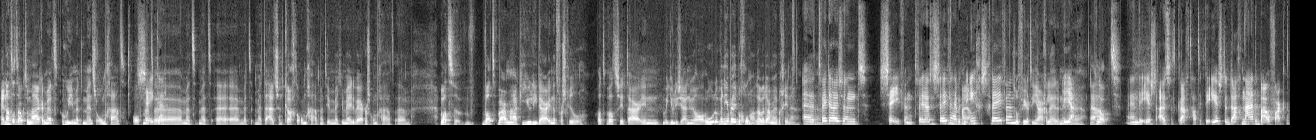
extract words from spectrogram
En had dat ook te maken met hoe je met de mensen omgaat? Of met, uh, met, met, uh, met, met de uitzendkrachten omgaat, met je, met je medewerkers omgaat? Um, wat, wat, waar maken jullie daarin het verschil? Wat, wat zit daarin? Jullie zijn nu al. Hoe, wanneer ben je begonnen? Laten we daarmee beginnen. Uh, 2007. 2007 heb ik ah, ja. me ingeschreven. Zo'n 14 jaar geleden nu. Ja, ja, klopt. En de eerste uitzendkracht had ik de eerste dag na de bouwvakker.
